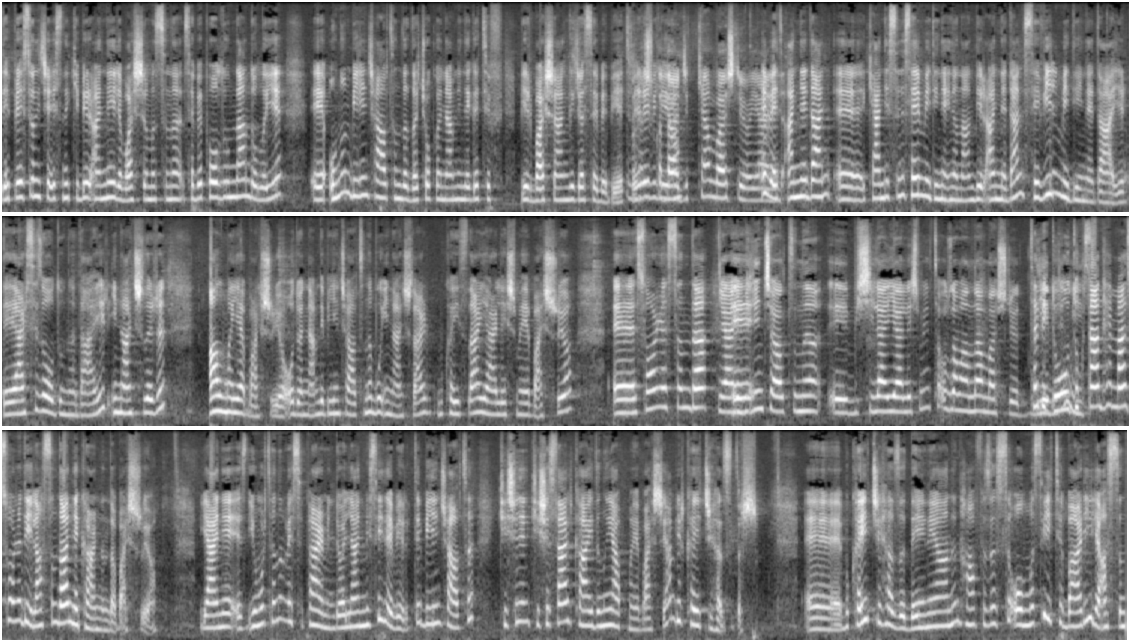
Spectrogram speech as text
depresyon içerisindeki bir anneyle başlamasına sebep olduğundan dolayı e, onun bilinçaltında da çok önemli negatif bir başlangıca sebebiyet Daha verebiliyor. Şu kadarcıkken başlıyor yani. Evet anneden e, kendisini sevmediğine inanan bir anneden sevilmediğine dair, değersiz olduğuna dair inançları almaya başlıyor. O dönemde bilinçaltına bu inançlar, bu kayıtlar yerleşmeye başlıyor. E, sonrasında yani e, bilinçaltına e, bir şeyler yerleşmeye ta o zamandan başlıyor. Tabii doğduktan miyiz? hemen sonra değil aslında anne karnında başlıyor. Yani e, yumurtanın ve spermin döllenmesiyle birlikte bilinçaltı kişinin kişisel kaydını yapmaya başlayan bir kayıt cihazıdır. Ee, bu kayıt cihazı DNA'nın hafızası olması itibariyle aslında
